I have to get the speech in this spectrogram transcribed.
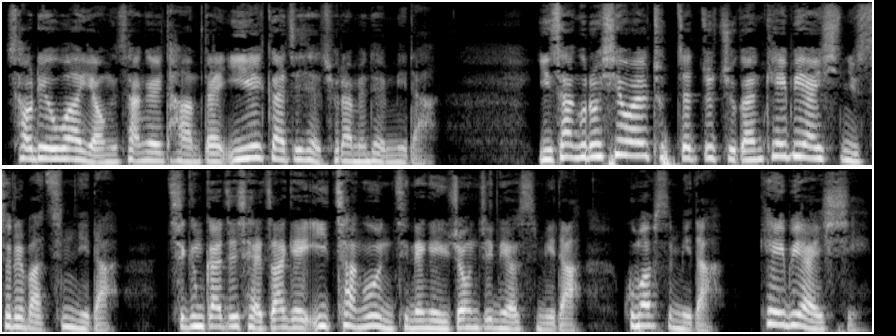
서류와 영상을 다음 달 2일까지 제출하면 됩니다. 이상으로 10월 둘째 주 주간 KBIC 뉴스를 마칩니다. 지금까지 제작의 이창훈, 진행의 유정진이었습니다. 고맙습니다. KBIC.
